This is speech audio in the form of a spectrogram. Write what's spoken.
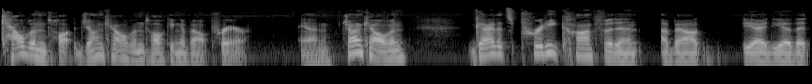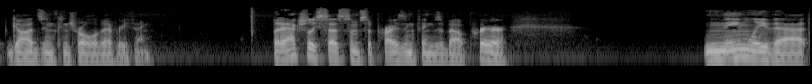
Calvin, ta- John Calvin, talking about prayer, and John Calvin, guy that's pretty confident about the idea that God's in control of everything, but it actually says some surprising things about prayer. Namely, that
